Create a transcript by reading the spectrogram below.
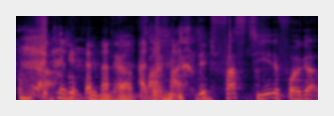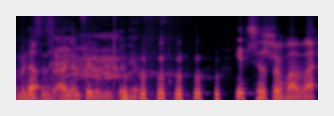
Ja. ja, also fast. Fast jede Folge mindestens eine Empfehlung mit drin. Ja. Ist ja schon mal was.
